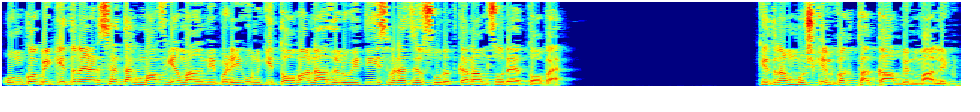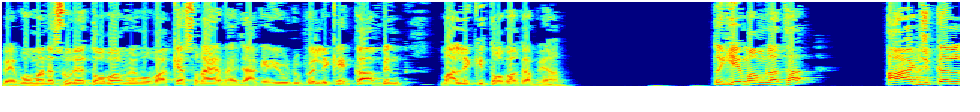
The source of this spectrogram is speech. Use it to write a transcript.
ان کو بھی کتنے عرصے تک معافیا مانگنی پڑی۔ ان کی توبہ نازل ہوئی تھی۔ اس وجہ سے سورت کا نام سورہ توبہ ہے۔ کتنا مشکل وقت تھا کاب بن مالک پہ۔ وہ میں نے سورہ توبہ میں وہ واقعہ سنایا ہوا ہے۔ جا کے یوٹیوب پہ لکھیں کاب بن مالک کی توبہ کا بیان۔ تو یہ معاملہ تھا۔ آج کل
